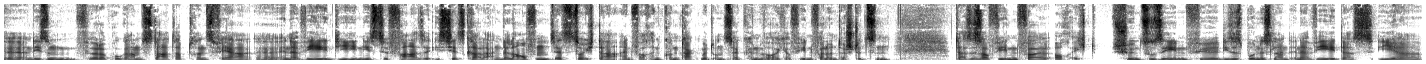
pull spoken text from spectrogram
äh, an diesem Förderprogramm Startup Transfer äh, NRW, die nächste Phase ist jetzt gerade angelaufen, setzt euch da einfach in Kontakt mit uns, da können wir euch auf jeden Fall unterstützen. Das ist auf jeden Fall auch echt schön zu sehen für dieses Bundesland NRW, dass ihr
